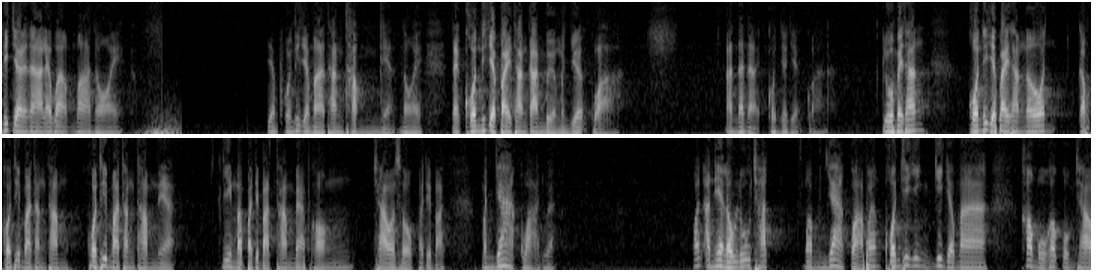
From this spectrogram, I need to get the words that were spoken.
พิจารณาแล้วว่ามาน้อย อย่างคนที่จะมาทางธรรมเนี่ยน้อย แต่คนที่จะไปทางการเมืองมันเยอะกว่า อันนั้นอะ คนจะเยอะกว่ารวมไปทั้ง คนที่จะไปทางโน้นกับคนที่มาทางธรรม คนที่มาทางธรรมเนี่ย ยิ่งมาปฏิบัติธรรมแบบของ ชาวโศกปฏิบัติ มันยากกว่าด้วย เพราะอันนี้เรารู้ชัดว่ามันยากกว่า เพราะคนที่ยิ่งยิ่งจะมาเข้าหมู่เข้ากลุ่มชาว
